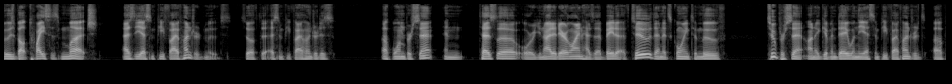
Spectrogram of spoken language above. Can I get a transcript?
moves about twice as much as the S&P 500 moves. So if the S&P 500 is up 1% and Tesla or United Airline has a beta of 2, then it's going to move 2% on a given day when the S&P 500 is up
